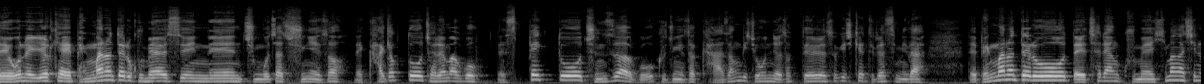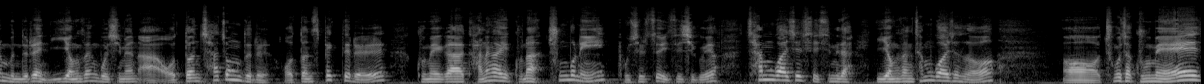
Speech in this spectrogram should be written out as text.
네, 오늘 이렇게 100만원대로 구매할 수 있는 중고차 중에서 네, 가격도 저렴하고 네, 스펙도 준수하고 그 중에서 가성비 좋은 녀석들 소개시켜 드렸습니다. 네, 100만원대로 네, 차량 구매 희망하시는 분들은 이 영상 보시면 아 어떤 차종들을 어떤 스펙들을 구매가 가능하겠구나 충분히 보실 수 있으시고요. 참고하실 수 있습니다. 이 영상 참고하셔서 어, 중고차 구매에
